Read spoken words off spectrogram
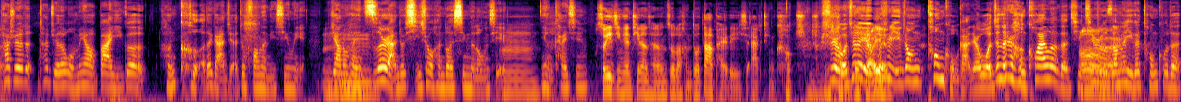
她觉得她觉得我们要把一个。很渴的感觉就放在你心里，你这样的话很自然就吸收很多新的东西，嗯，你很开心。所以今天 Tina 才能做到很多大牌的一些 acting coach。是，我觉得也不是一种痛苦感觉，我真的是很快乐的去进入咱们一个痛苦的，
